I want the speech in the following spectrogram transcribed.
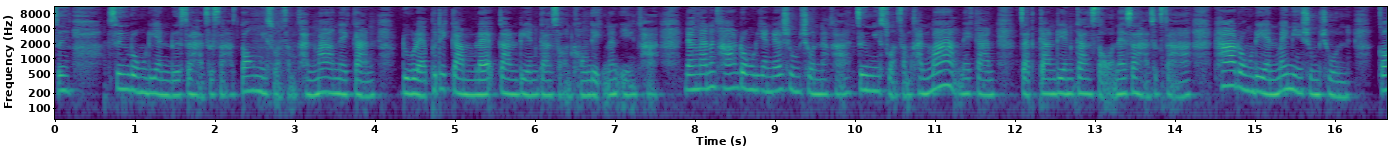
ซึ่งซึ่งโรงเรียนหรือสถานศึกษาต้องมีส่วนสำคัญมากในการดูแลพฤติกรรม และการเรียนการสอนของเด็กนั่นเองค่ะ ดังนั้นนะคะ โรงเรียนและชุมชนนะคะ จึงมีส่วนสำคัญมากในการจัดการเรียนการสอนในสถานศึกษา ถ้าโรงเรียนไม่มีชุมชน ก็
